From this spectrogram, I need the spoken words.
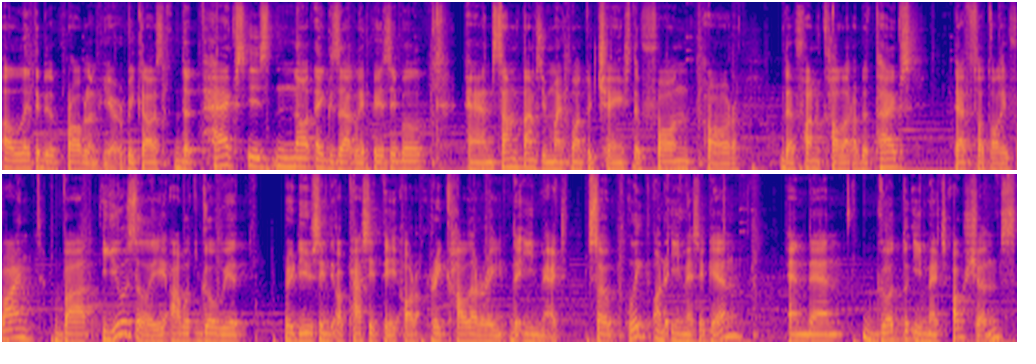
a little bit of problem here because the text is not exactly visible and sometimes you might want to change the font or the font color of the text. That's totally fine, but usually I would go with reducing the opacity or recoloring the image. So click on the image again and then go to image options.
